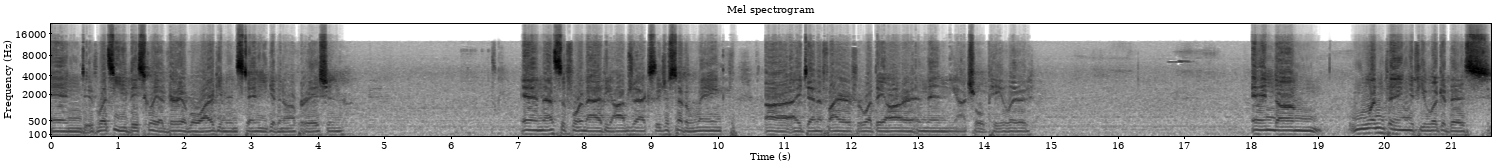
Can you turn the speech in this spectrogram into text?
And it lets you basically have variable arguments to any given operation. And that's the format of the objects. They just have a length uh, identifier for what they are and then the actual payload. And um, one thing, if you look at this,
